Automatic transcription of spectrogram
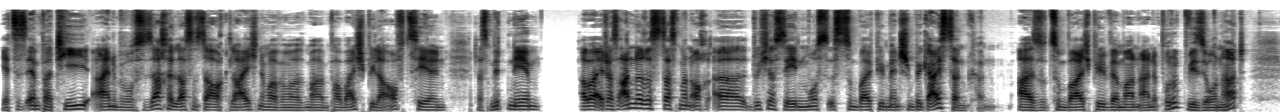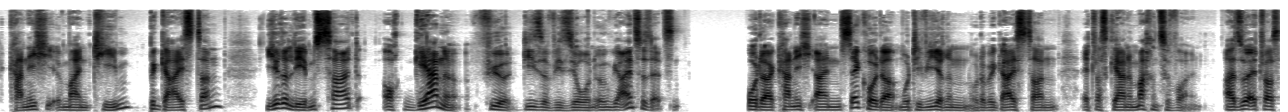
Jetzt ist Empathie eine bewusste Sache. Lass uns da auch gleich nochmal, wenn wir mal ein paar Beispiele aufzählen, das mitnehmen. Aber etwas anderes, das man auch äh, durchaus sehen muss, ist zum Beispiel Menschen begeistern können. Also zum Beispiel, wenn man eine Produktvision hat, kann ich mein Team begeistern, ihre Lebenszeit auch gerne für diese Vision irgendwie einzusetzen. Oder kann ich einen Stakeholder motivieren oder begeistern, etwas gerne machen zu wollen? Also etwas,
